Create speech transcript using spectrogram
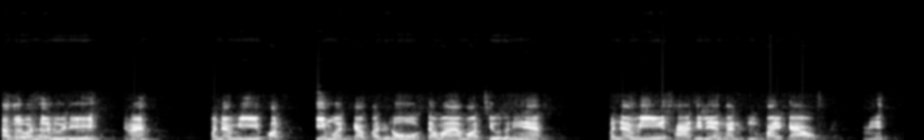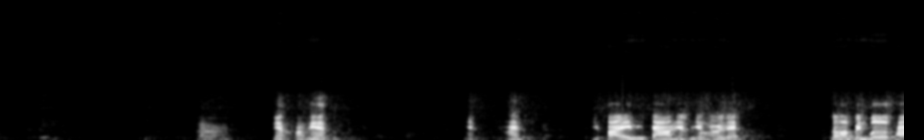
ถ้าเกิดว่าเธอดูดีเห็นไหมมันจะมีพอร์ต ที่เหมือนกับ Arduino แต่ว่าบอร์ดชิลตัวนี้เนี่ย มันจะมีขาที่เรียงกันคือไฟกาวนี้อ่เนี่ยฝั่งเนี้ยเนี่ยเห็นไหมมีไฟมีกาวเนี่ยเรียงกันไปเลย แล้วก็เป็นเบอร์ขา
